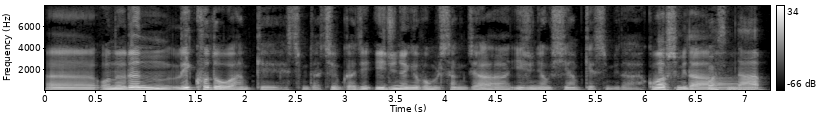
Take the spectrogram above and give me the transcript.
어, 오늘은 리코더와 함께 했습니다. 지금까지 이준영의 보물상자 이준영 씨 함께 했습니다. 고맙습니다. 고맙습니다.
